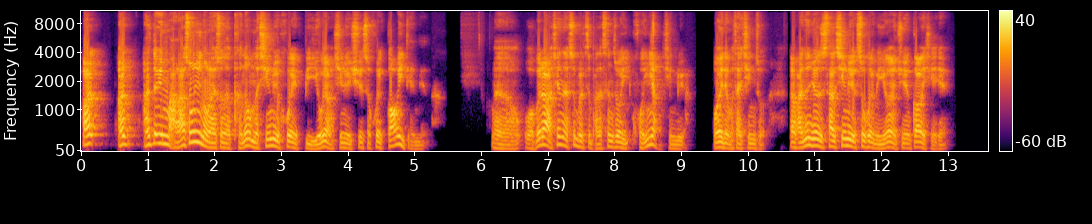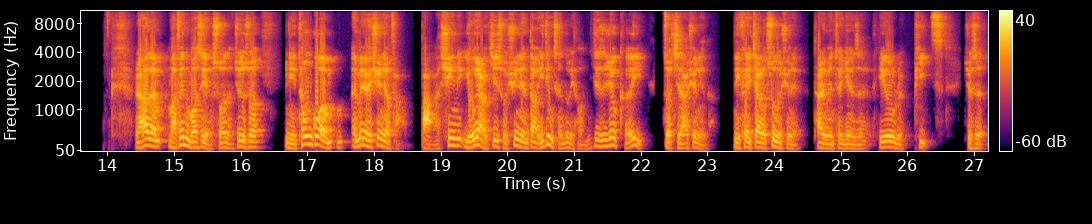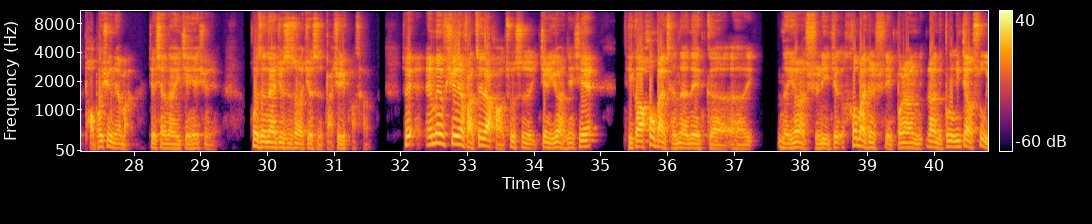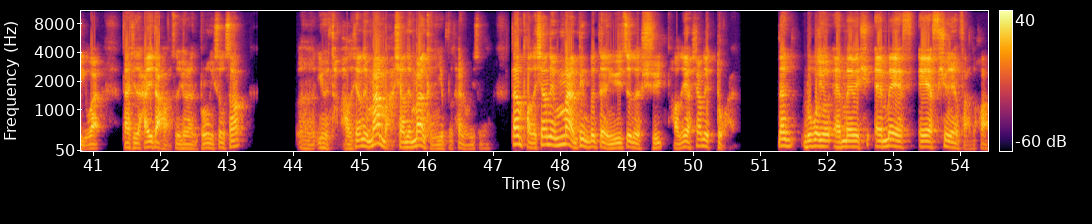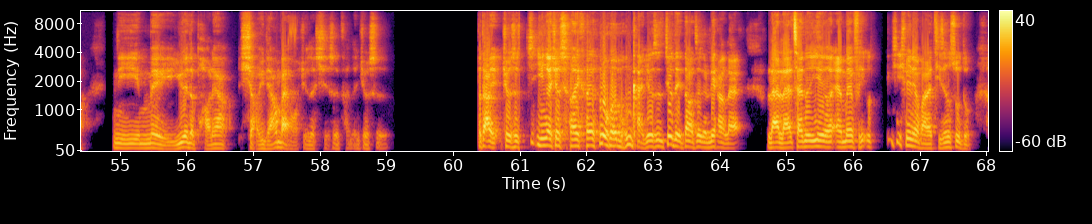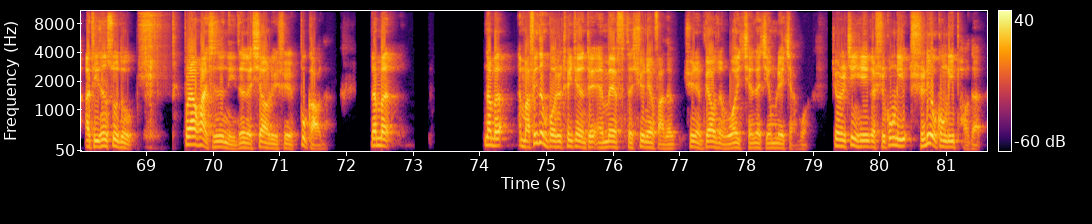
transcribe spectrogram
而。而而对于马拉松运动来说呢，可能我们的心率会比有氧心率确实会高一点点的。呃，我不知道现在是不是只把它称之为混氧心率啊？我有点不太清楚。那反正就是它的心率是会比有氧区间高一些些。然后呢，马菲的模式也说的，就是说你通过 M A 训练法把心有氧基础训练到一定程度以后，你其实就可以做其他训练的。你可以加入速度训练，它里面推荐是 Hill Repeats，就是跑坡训练嘛，就相当于间歇训练。或者呢，就是说，就是把距离跑长。所以，M F 训练法最大好处是建立有氧间歇，提高后半程的那个呃那有氧实力，就后半程实力不让你让你不容易掉速以外，它其实还有一大好处，就让你不容易受伤。嗯，因为它跑的相对慢嘛，相对慢肯定就不太容易受伤。但跑的相对慢，并不等于这个时跑的要相对短。那如果用 M F M F A F 训练法的话，你每月的跑量小于两百，我觉得其实可能就是。不大，就是应该就是一个 入门门槛，就是就得到这个量来来来，才能应用 M F 训练法来提升速度啊，提升速度，不然的话，其实你这个效率是不高的。那么，那么马菲登博士推荐的对 M F 的训练法的训练标准，我以前在节目里也讲过，就是进行一个十公里、十六公里跑的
